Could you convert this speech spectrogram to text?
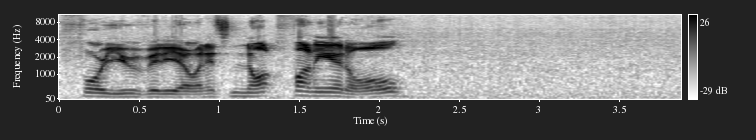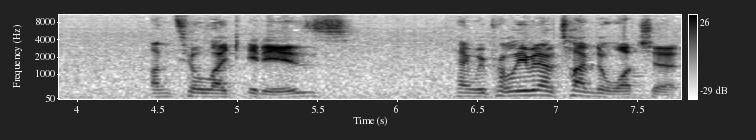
For You video, and it's not funny at all. Until, like, it is. Hang, we probably even have time to watch it.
